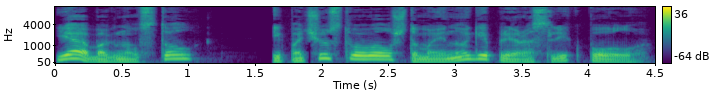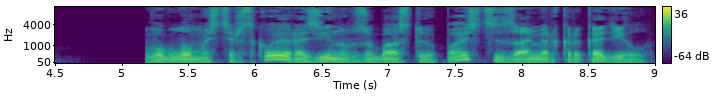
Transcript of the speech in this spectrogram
Я обогнул стол и почувствовал, что мои ноги приросли к полу. В углу мастерской, разинув зубастую пасть, замер крокодил.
